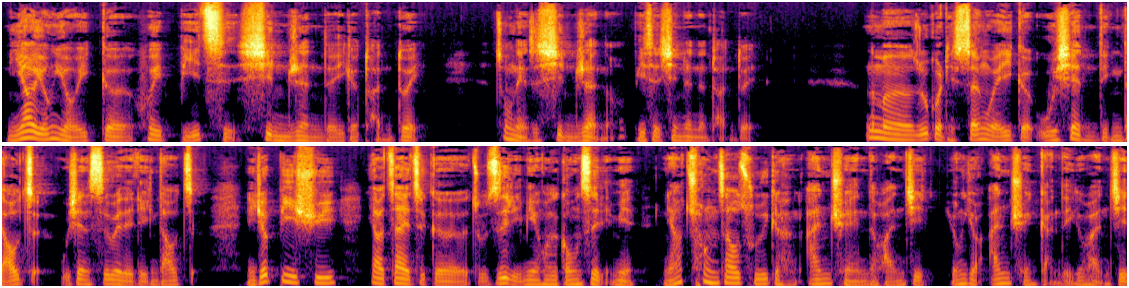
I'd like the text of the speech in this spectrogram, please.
你要拥有一个会彼此信任的一个团队，重点是信任哦，彼此信任的团队。那么，如果你身为一个无限领导者、无限思维的领导者，你就必须要在这个组织里面或者公司里面，你要创造出一个很安全的环境，拥有安全感的一个环境，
